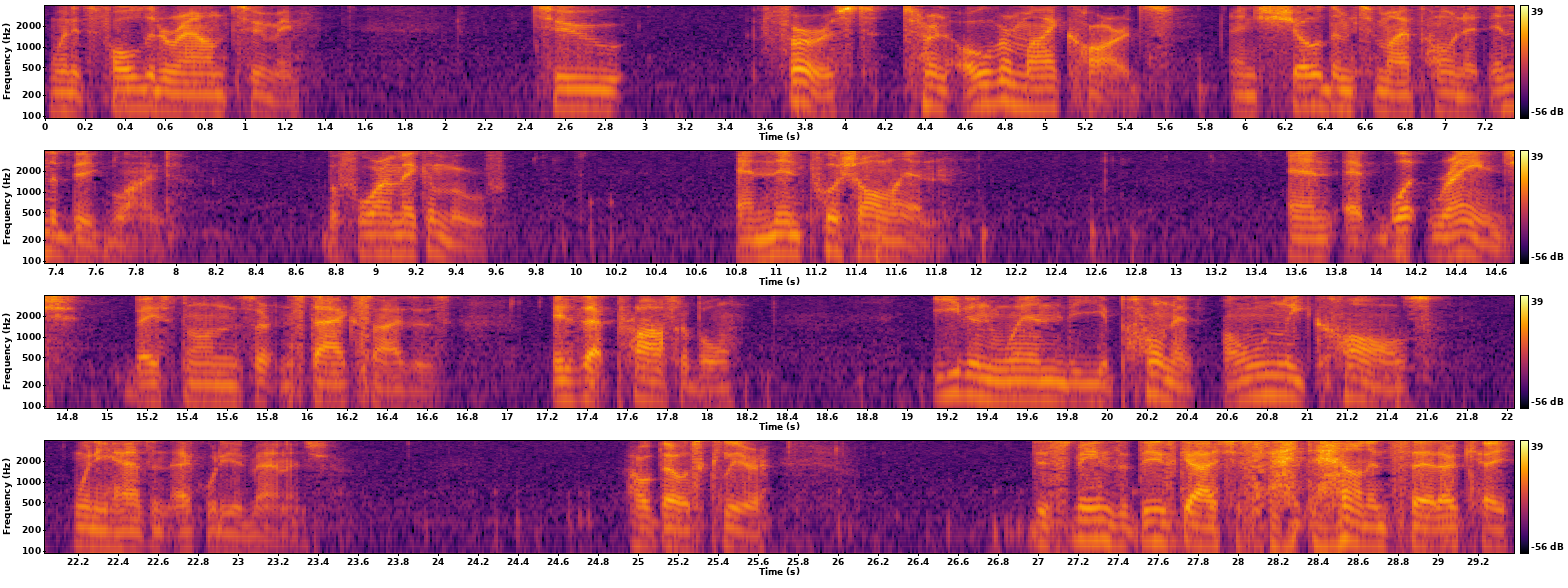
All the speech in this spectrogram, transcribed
when it's folded around to me, to first turn over my cards and show them to my opponent in the big blind before I make a move, and then push all in. And at what range, based on certain stack sizes, is that profitable even when the opponent only calls when he has an equity advantage? I hope that was clear. This means that these guys just sat down and said, okay,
